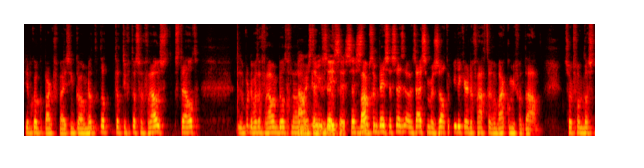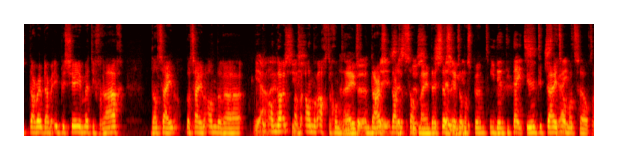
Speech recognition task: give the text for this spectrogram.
die heb ik ook een paar keer voorbij zien komen. Dat, dat, dat, die, dat zo'n vrouw stelt. Er wordt, er wordt een vrouw in beeld genomen. Waarom stem zegt, D66? Waarom stem ik D66? En zij ze maar zat om iedere keer de vraag te waar kom je vandaan? Een soort van, dat daarbij, daarbij impliceer je met die vraag dat zij, een- dat zij een andere, Ja, een, ja, andere, een achtergrond En heeft. de en daar, is- daar zit D66 zat dus mee. En D66 stelling heeft dan in- als punt. Identiteit. Identiteit is allemaal hetzelfde.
